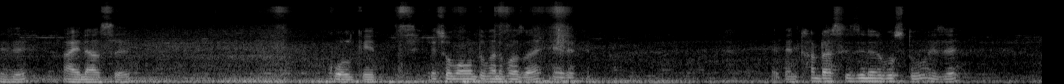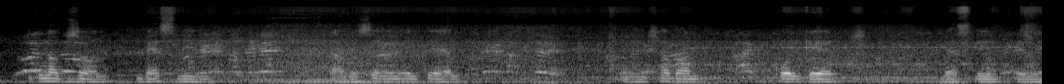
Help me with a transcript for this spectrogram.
এই যে আয়না আছে কোলগেট এসব আমার দোকানে পাওয়া যায়। এই দেখেন। দেখেন ঠান্ডা সিজনের বস্তু এই যে গোলাপ জল ভ্যাসলিন তারপর সেভেন ওয়েল তেল সাবান যে,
